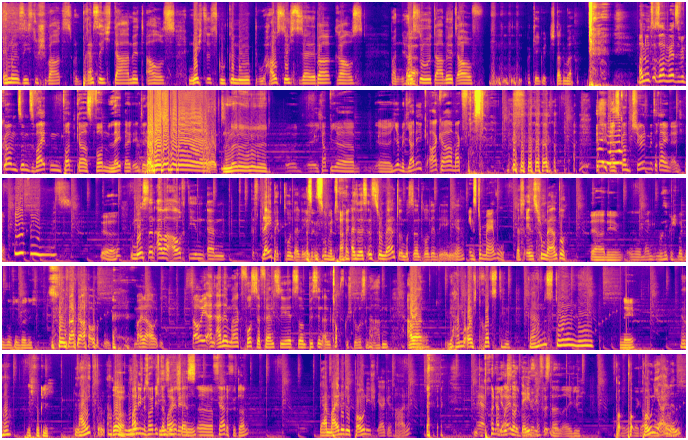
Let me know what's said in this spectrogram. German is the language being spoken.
Immer siehst du schwarz und bremst dich damit aus. Nichts ist gut genug, du haust dich selber raus. Wann hörst du damit auf? okay, gut, starten wir. Hallo zusammen, herzlich willkommen zum zweiten Podcast von Late Night Internet. Internet! Und äh, ich habe hier, äh, hier mit Yannick, aka Mark Frost. das kommt schön mit rein, Alter. Ja. Du musst dann aber auch den, ähm, das Playback drunter legen. Das Instrumental. also das Instrumental musst du dann drunter legen, ja. Instrumental. Das Instrumental. Ja, nee, also mein Musikgeschmack ist auf jeden Fall nicht. Meine auch nicht. Meine auch nicht. Sorry an alle Mark Foster-Fans, die jetzt so ein bisschen an den Kopf gestoßen haben. Aber Ja. wir haben euch trotzdem ganz doll lieb. Nee, Ja. nicht wirklich. Liked und So, abonniert. Martin ist heute nicht dabei, der Channel. ist äh, Pferde füttern. Ja, My Little Pony er gerade. ja, Pony er muss noch Island, Daisy Junge, was ist füttern. das eigentlich? Po Oh, po Pony. Island?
